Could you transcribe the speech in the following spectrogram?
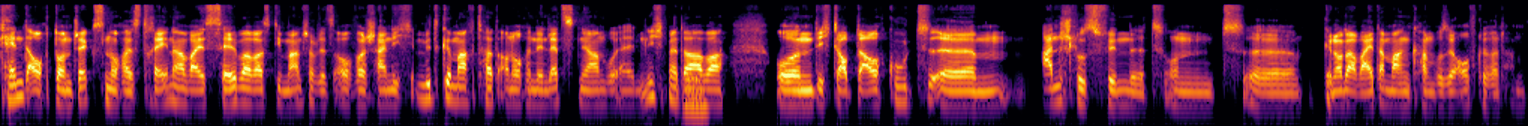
kennt auch Don Jackson noch als Trainer, weiß selber, was die Mannschaft jetzt auch wahrscheinlich mitgemacht hat, auch noch in den letzten Jahren, wo er eben nicht mehr da mhm. war. Und ich glaube, da auch gut ähm, Anschluss findet und äh, genau da weitermachen kann, wo sie aufgehört haben.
